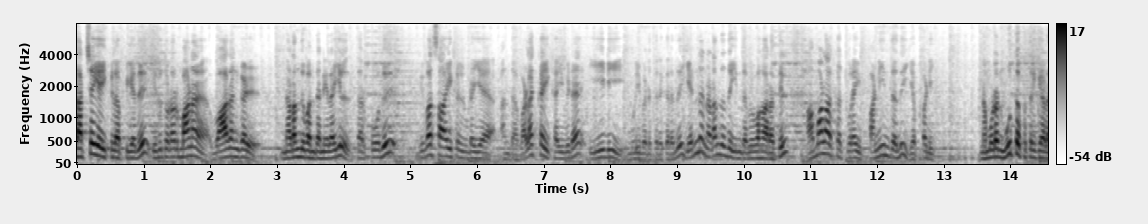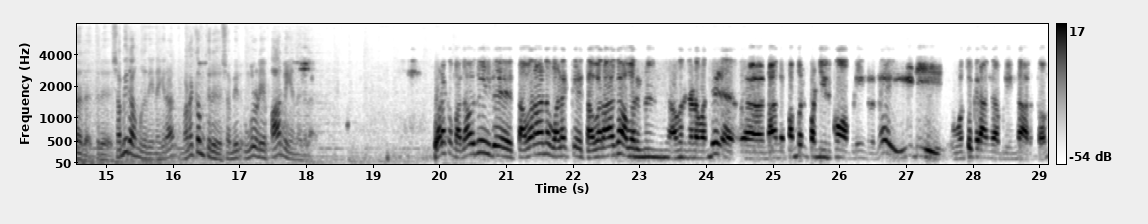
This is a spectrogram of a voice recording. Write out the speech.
சர்ச்சையை கிளப்பியது. இது தொடர்பான வாதங்கள் நடந்து வந்த நிலையில் தற்போது விவசாயிகளுடைய அந்த வழக்கை கைவிட இடி முடிவெடுத்திருக்கிறது. என்ன நடந்தது இந்த விவகாரத்தில்? அமலாக்கத்துறை பணிந்தது எப்படி? நம்முடன் மூத்த பத்திரிகையாளர் திரு ஷபீர் அகமது இணைகிறார். வணக்கம் திரு ஷபீர். உங்களுடைய பார்வை என்னதுல வணக்கம். அதாவது இது தவறான வழக்கு. தவறாக அவர்கள் அவர்களை வந்து அஹ், நாங்க சம்மன் பண்ணியிருக்கோம் அப்படின்றத இடி ஒத்துக்கிறாங்க அப்படின்னு தான் அர்த்தம்.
